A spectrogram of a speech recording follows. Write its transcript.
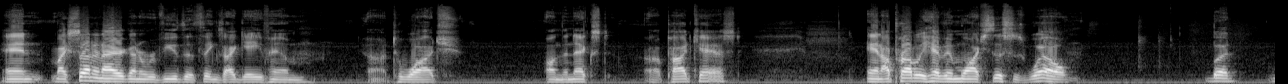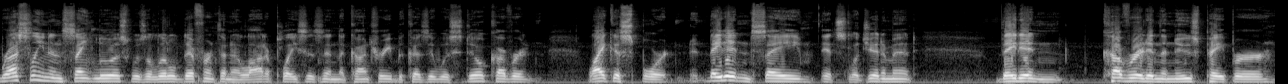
And my son and I are going to review the things I gave him uh, to watch on the next uh, podcast. And I'll probably have him watch this as well. But wrestling in St. Louis was a little different than a lot of places in the country because it was still covered like a sport. They didn't say it's legitimate. They didn't cover it in the newspaper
